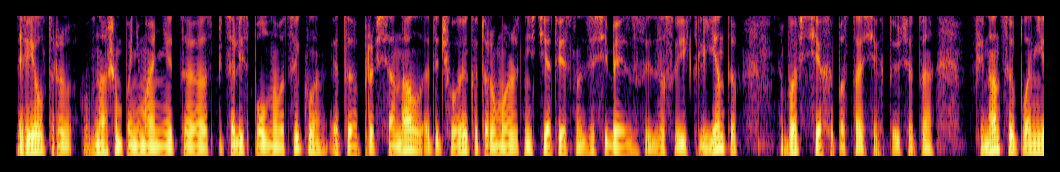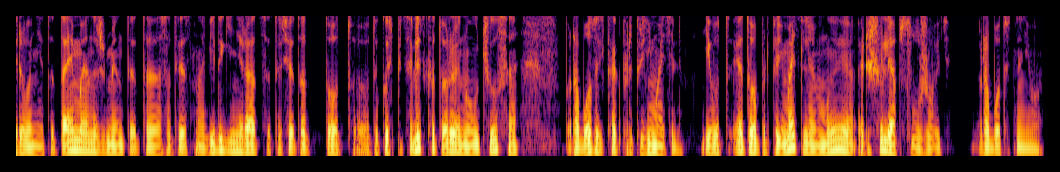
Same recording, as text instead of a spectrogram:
риэлтор в нашем понимании – это специалист полного цикла, это профессионал, это человек, который может нести ответственность за себя и за своих клиентов во всех ипостасиях. То есть это финансовое планирование, это тайм-менеджмент, это, соответственно, лидогенерация. То есть это тот э, такой специалист, который научился работать как предприниматель. И вот этого предпринимателя мы решили обслуживать работать на него.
